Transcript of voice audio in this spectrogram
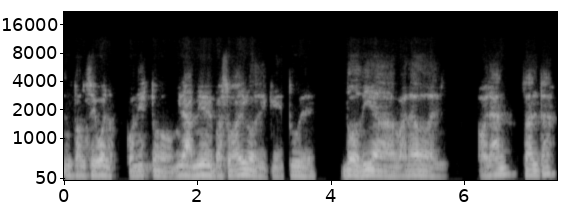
Entonces, bueno, con esto, mira, a mí me pasó algo de que estuve dos días varado en Orán, Salta,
